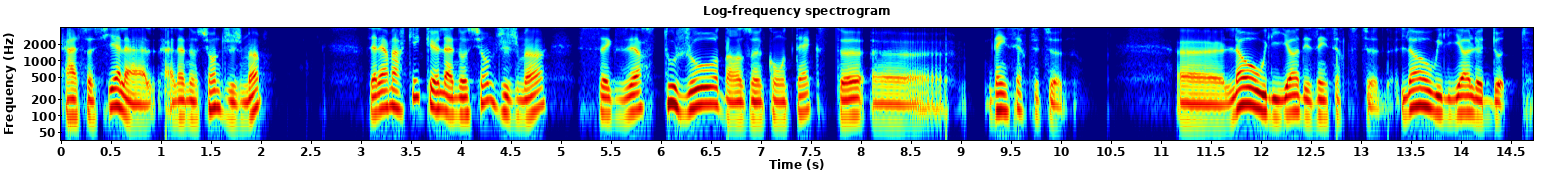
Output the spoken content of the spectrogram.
associer à la, notion de jugement. Vous allez remarquer que la notion de jugement s'exerce toujours dans un contexte d'incertitude. Euh, là où il y a des incertitudes, là où il y a le doute.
